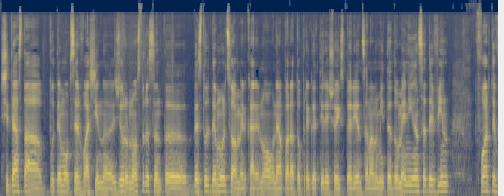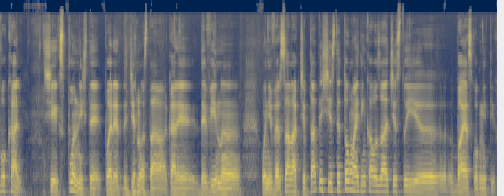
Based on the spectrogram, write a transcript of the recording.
Și de asta putem observa și în uh, jurul nostru, sunt uh, destul de mulți oameni care nu au neapărat o pregătire și o experiență în anumite domenii, însă devin foarte vocali și expun niște păreri de genul ăsta care devin uh, universal acceptate și este tocmai din cauza acestui uh, bias cognitiv.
